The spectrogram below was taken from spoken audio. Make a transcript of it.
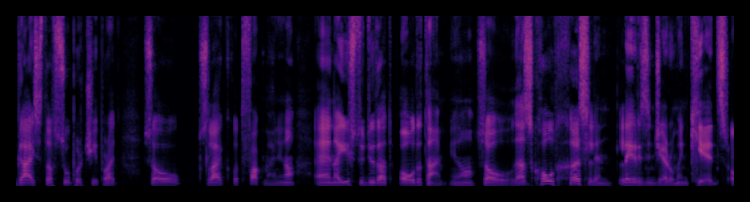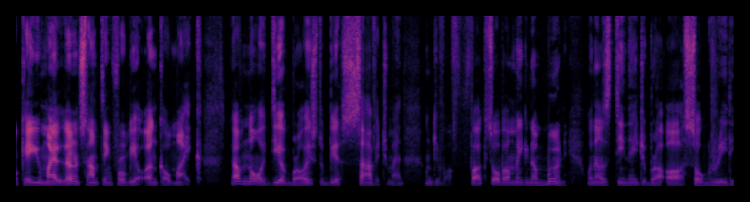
Guy stuff super cheap, right? So it's like what the fuck, man, you know. And I used to do that all the time, you know. So that's called hustling, ladies and gentlemen, kids. Okay, you might learn something from your uncle Mike. I have no idea, bro. I used to be a savage, man. I don't give a fuck. So about making the money. When I was a teenager, bro, oh, so greedy.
